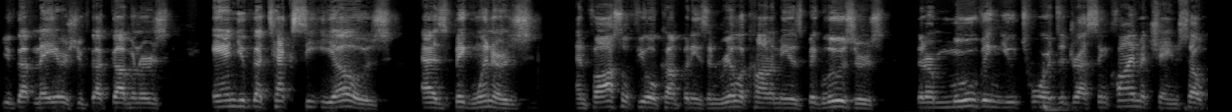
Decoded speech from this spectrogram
you've got mayors, you've got governors, and you've got tech CEOs as big winners and fossil fuel companies and real economy as big losers that are moving you towards addressing climate change. So,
